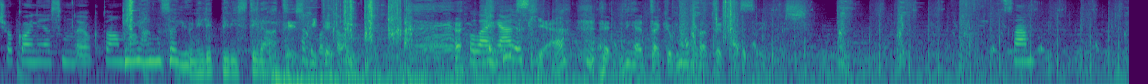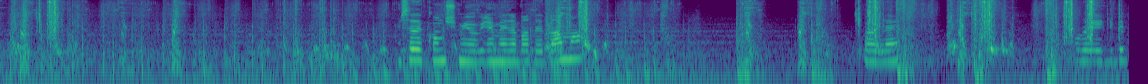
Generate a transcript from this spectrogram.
Çok oynayasım da yoktu ama. Dünyanıza yönelik bir istila tespit ettim. Kolay gelsin. Yok ya. Diğer takımın patırtasıymış. Sen. Kimse de konuşmuyor. Biri merhaba dedi ama. Böyle. Oraya gidip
